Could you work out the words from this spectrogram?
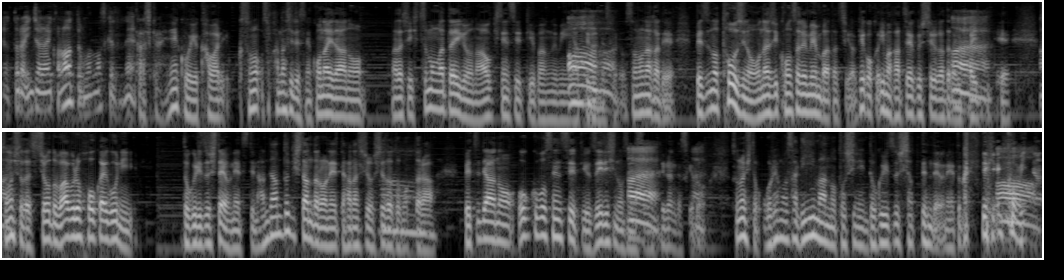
やったらいいんじゃないかなって思いますけどね。確かにね、こういう変わり、その話ですね、この間、あの、私、質問型営業の青木先生っていう番組やってるんですけど、その中で別の当時の同じコンサルメンバーたちが結構今活躍してる方がいっぱいいて、はい。その人たちちょうどバブル崩壊後に独立したよねっつって、なんであの時したんだろうねって話をしてたと思ったら、別であの、大久保先生っていう税理士の先生やってるんですけど、はいはいその人、俺もさ、リーマンの年に独立しちゃってんだよねとか言って結構みんな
